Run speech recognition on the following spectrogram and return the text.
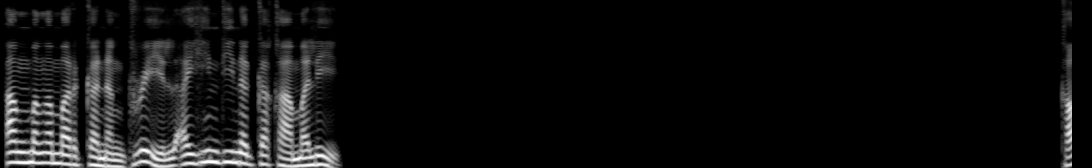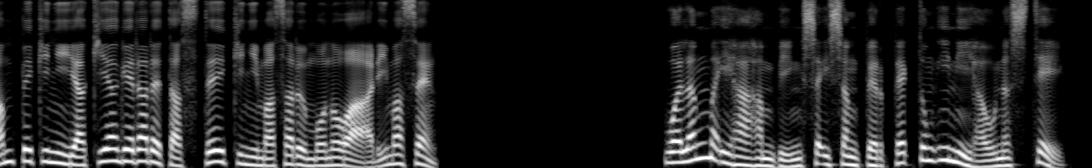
Ang mga marka ng grill ay hindi nagkakamali. 完璧に焼き上げられたステーキに勝るものはありません。Walang maihahambing sa isang perpektong inihaw na steak.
